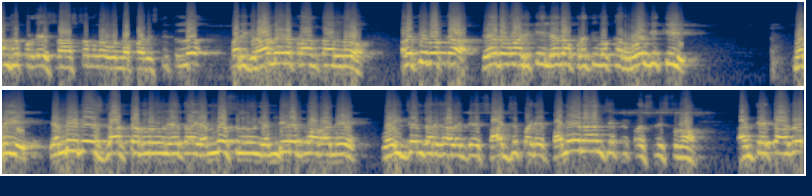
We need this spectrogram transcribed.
ఆంధ్రప్రదేశ్ రాష్ట్రంలో ఉన్న పరిస్థితుల్లో మరి గ్రామీణ ప్రాంతాల్లో ప్రతి ఒక్క పేదవాడికి లేదా ప్రతి ఒక్క రోగికి మరి ఎంబీబీఎస్ డాక్టర్లు లేదా ఎంఎస్లు ఎండిఏ ద్వారానే వైద్యం జరగాలంటే సాధ్యపడే పనేనా అని చెప్పి ప్రశ్నిస్తున్నాం. అంతేకాదు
